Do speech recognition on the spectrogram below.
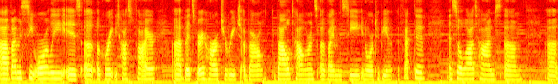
Uh, vitamin C orally is a, a great detoxifier, uh, but it's very hard to reach a bowel, bowel, tolerance of vitamin C in order to be effective. And so, a lot of times, um, uh,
